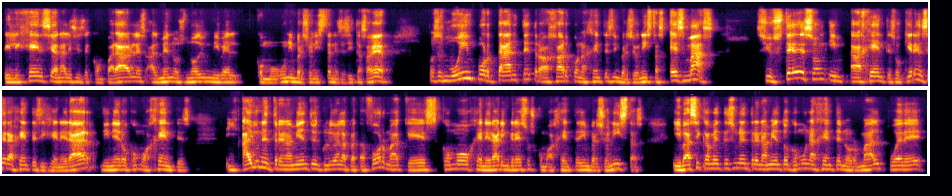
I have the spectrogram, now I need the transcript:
diligencia, análisis de comparables, al menos no de un nivel como un inversionista necesita saber. Entonces, muy importante trabajar con agentes inversionistas. Es más, si ustedes son agentes o quieren ser agentes y generar dinero como agentes, y hay un entrenamiento incluido en la plataforma que es cómo generar ingresos como agente de inversionistas. Y básicamente es un entrenamiento como un agente normal puede,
